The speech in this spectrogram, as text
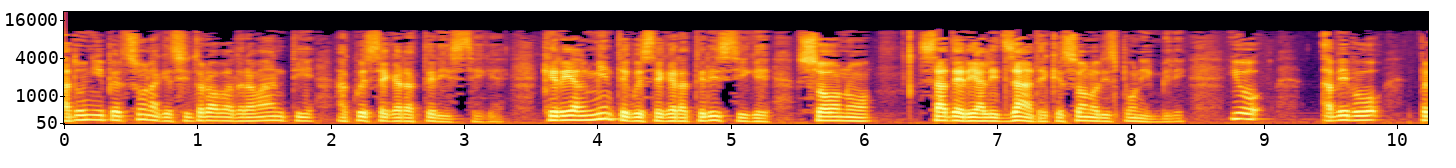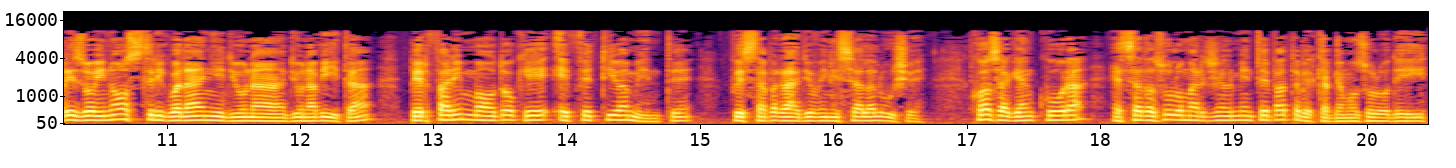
ad ogni persona che si trova davanti a queste caratteristiche, che realmente queste caratteristiche sono state realizzate, che sono disponibili. Io avevo preso i nostri guadagni di una, di una vita per fare in modo che effettivamente questa radio venisse alla luce, cosa che ancora è stata solo marginalmente fatta perché abbiamo solo dei,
